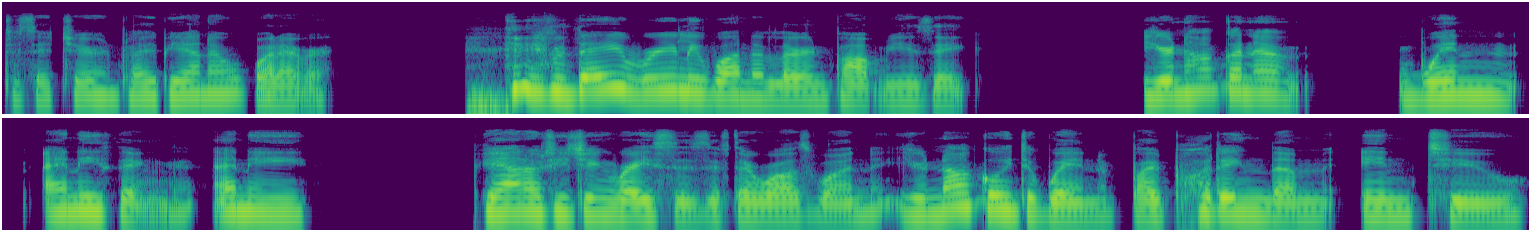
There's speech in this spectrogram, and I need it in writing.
does Ed Sheeran play piano? Whatever. if they really want to learn pop music, you're not going to win anything, any piano teaching races, if there was one. You're not going to win by putting them into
